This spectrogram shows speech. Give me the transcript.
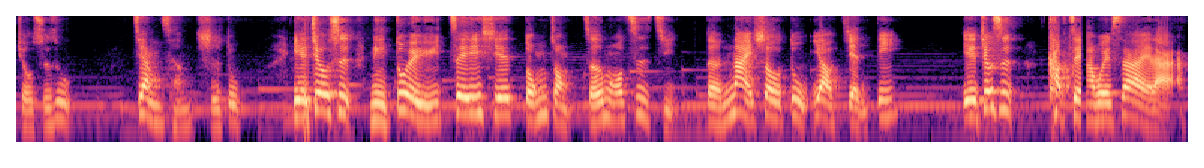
九十度，降成十度，也就是你对于这一些种种折磨自己的耐受度要减低，也就是。卡这阿维赛啦，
